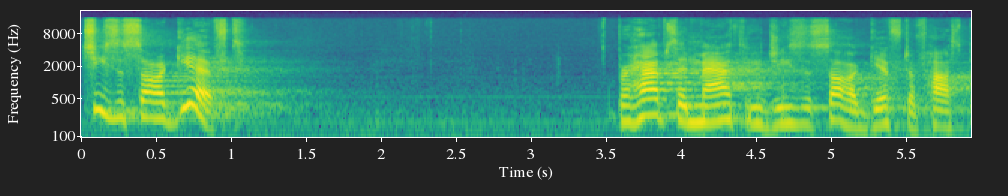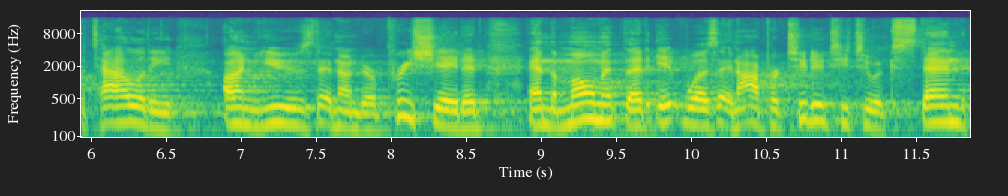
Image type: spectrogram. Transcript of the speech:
Jesus saw a gift. Perhaps in Matthew, Jesus saw a gift of hospitality unused and underappreciated, and the moment that it was an opportunity to extend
